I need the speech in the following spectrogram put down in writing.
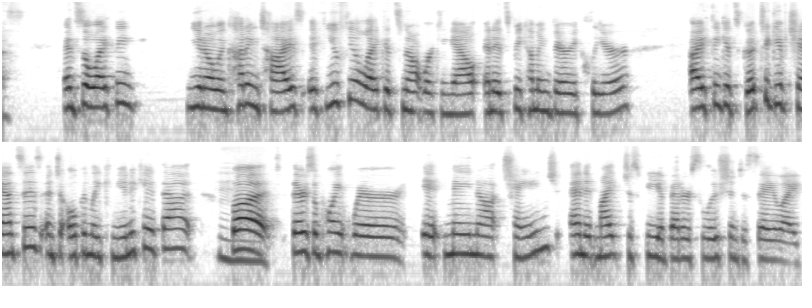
us. And so i think you know in cutting ties if you feel like it's not working out and it's becoming very clear i think it's good to give chances and to openly communicate that. Mhm. but there's a point where it may not change and it might just be a better solution to say like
